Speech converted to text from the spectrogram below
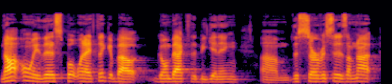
Not only this, but when I think about going back to the beginning, um, the services, I'm not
